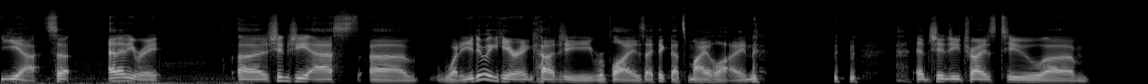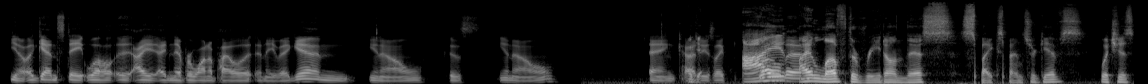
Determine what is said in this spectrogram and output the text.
Yeah. So at any rate, uh, Shinji asks, uh, "What are you doing here?" And Kaji replies, "I think that's my line." and Shinji tries to, um, you know, again state, "Well, I, I never want to pilot an Eva again," you know, because you know. And Kaji's like, I then- I love the read on this Spike Spencer gives, which is,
